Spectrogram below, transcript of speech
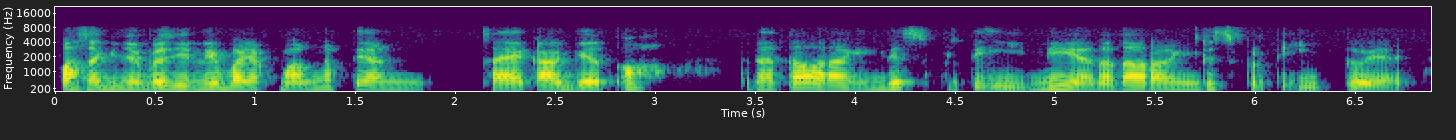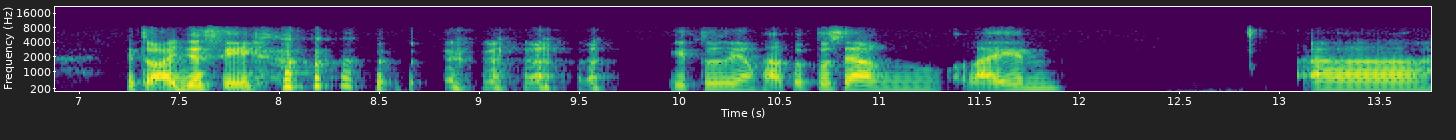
pas lagi nyampe sini banyak banget yang saya kaget oh ternyata orang Inggris seperti ini ya ternyata orang Inggris seperti itu ya. Itu aja sih. Itu yang satu. Terus yang lain uh,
